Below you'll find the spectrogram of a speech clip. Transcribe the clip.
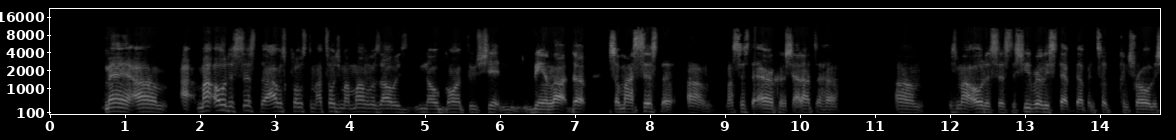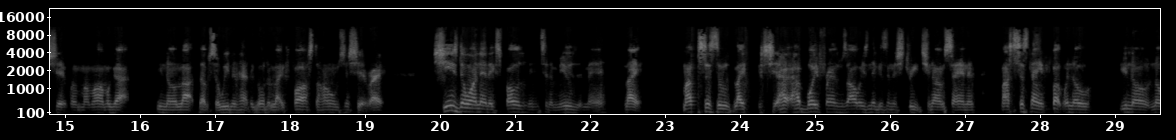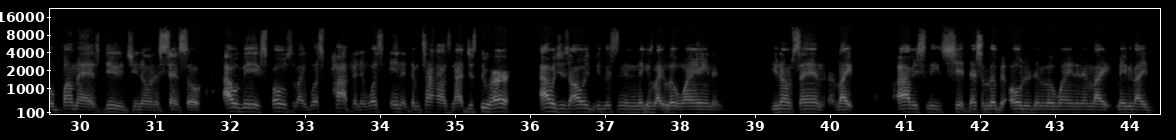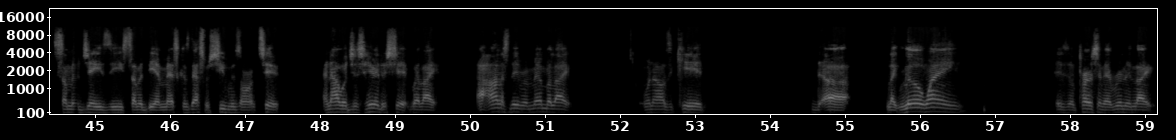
Man, um, I, my older sister, I was close to. I told you my mom was always, you know, going through shit and being locked up. So my sister, um, my sister Erica, shout out to her. Um, she's my older sister. She really stepped up and took control of shit when my mama got, you know, locked up. So we didn't have to go to like foster homes and shit, right? she's the one that exposed me to the music, man. Like my sister was like, she, her, her boyfriend was always niggas in the streets, you know what I'm saying? And my sister ain't fuck with no, you know, no bum ass dudes, you know, in a sense. So I would be exposed to like what's popping and what's in at them times, not just through her. I would just always be listening to niggas like Lil Wayne and you know what I'm saying? Like obviously shit that's a little bit older than Lil Wayne and then like maybe like some of Jay Z, some of DMX, because that's what she was on too. And I would just hear the shit, but like I honestly remember like when I was a kid, uh, like Lil Wayne is a person that really like.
